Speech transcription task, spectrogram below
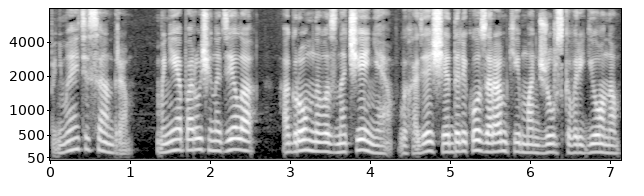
Понимаете сандра мне поручено дело огромного значения, выходящее далеко за рамки маньчжурского региона.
